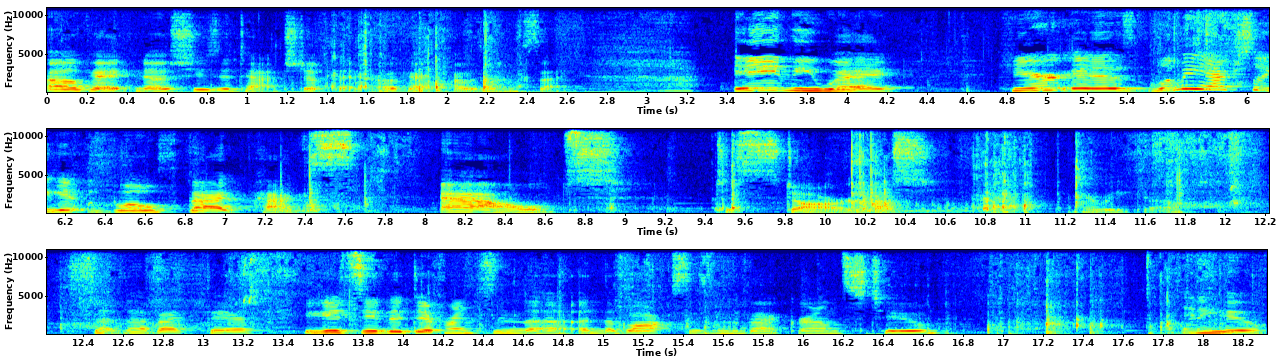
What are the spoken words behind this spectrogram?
Okay, no, she's attached up there. Okay, I was gonna say. Anyway, here is... Let me actually get both backpacks out to start. There we go. Set that back there. You can see the difference in the in the boxes and the backgrounds too. Anywho,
